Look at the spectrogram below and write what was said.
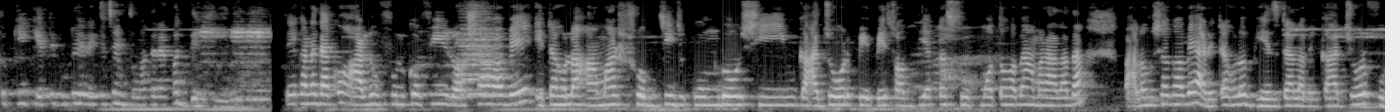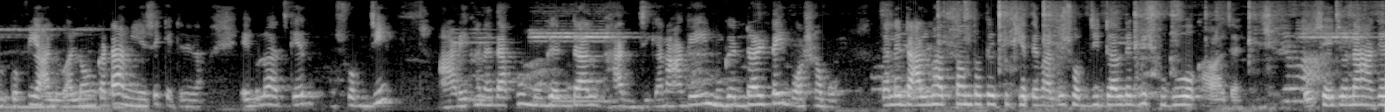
তো কি কেটে কুটে রেখেছে আমি তোমাদের একবার দেখিয়ে দিই। তো এখানে দেখো আলু, ফুলকপি, রসা হবে। এটা হলো আমার সবজি কুমড়ো, শিম, গাজর, পেঁপে, সব দিয়ে একটা স্যুপ মতো হবে, আমার আলাদা। পালং শাক হবে, আর এটা হলো ভেজ ডাল হবে। গাজর, ফুলকপি, আলু, আর লঙ্কাটা আমি এসে কেটে নিলাম। এগুলো আজকের সবজি। আর এখানে দেখো মুগের ডাল ভাজছি, কেন আগেই মুগের ডালটাই বসাবো। তাহলে ডাল ভাতটা অন্তত একটু খেতে পারবে, সবজির ডাল দেখবে শুধুও খাওয়া যায়। তো সেই জন্য আগে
